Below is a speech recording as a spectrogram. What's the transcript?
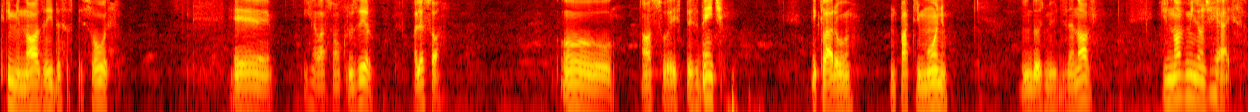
criminosa aí dessas pessoas é, em relação ao Cruzeiro. Olha só, o nosso ex-presidente declarou um patrimônio em 2019 de 9 milhões de reais.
